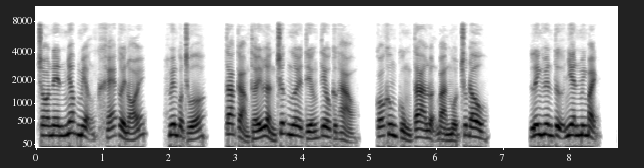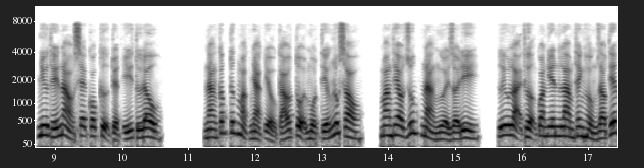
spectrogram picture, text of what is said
cho nên nhấp miệng khẽ cười nói, huyên quận chúa, ta cảm thấy lần trước ngươi tiếng tiêu cực hảo, có không cùng ta luận bàn một chút đâu. Linh huyên tự nhiên minh bạch, như thế nào sẽ có cự tuyệt ý tứ đâu. Nàng cấp tức mặc nhạc yểu cáo tội một tiếng lúc sau, mang theo giúp nàng người rời đi, lưu lại thượng quan yên làm thanh hồng giao tiếp,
